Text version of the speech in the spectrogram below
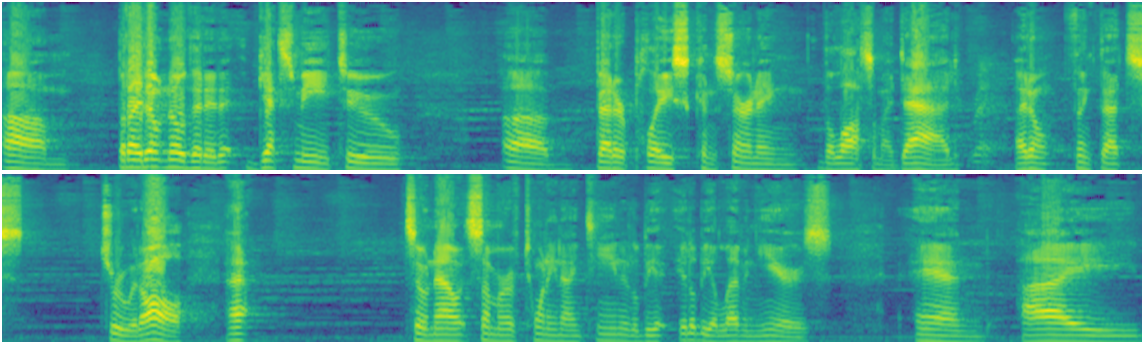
Um, but I don't know that it gets me to a better place concerning the loss of my dad. Right. I don't think that's true at all. Uh, so now it's summer of 2019. It'll be it'll be 11 years, and I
